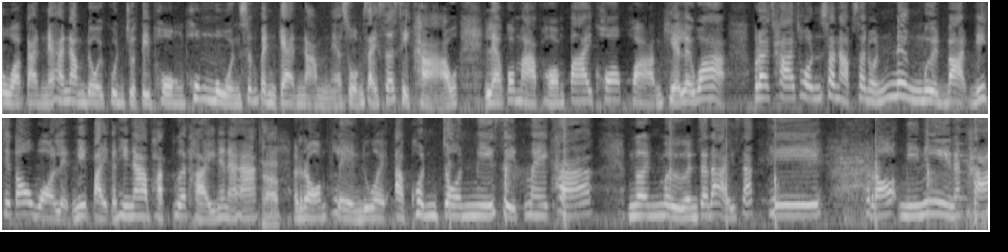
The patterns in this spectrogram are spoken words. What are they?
ตัวกันนะคะนำโดยคุณจุติพงษ์พุ่มมูล ซึ่งเป็นแกนนำเนี่ยสวมใส่เสื้อสีขาว แล้วก็มาพร้อมป้ายข้อความเขียนเลยว่า ประชาชนสนับสนุน 10,000 บาทดิจิตอลวอลเล็ตนี่ไปกันที่หน้าพักเพื่อไทยเนี่ยนะคะครับร้องเพลงด้วยอะคนจนมีสิทธิ์ไหมคะ เงินหมื่นจะได้สักที เพราะมีหนี่นะคะ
